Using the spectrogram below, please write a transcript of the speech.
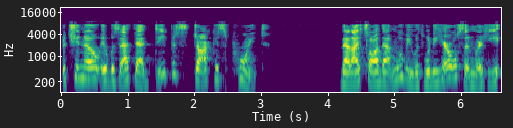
But you know, it was at that deepest, darkest point that I saw that movie with Woody Harrelson where he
